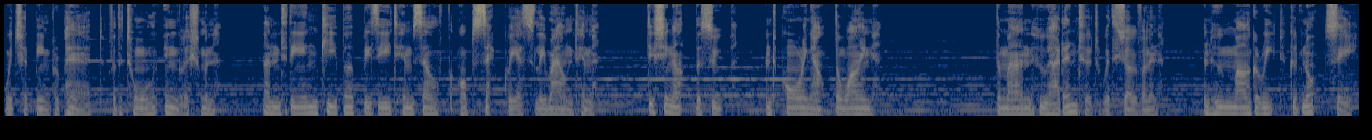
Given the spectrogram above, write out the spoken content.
which had been prepared for the tall Englishman, and the innkeeper busied himself obsequiously round him, dishing up the soup and pouring out the wine. The man who had entered with Chauvelin, and whom Marguerite could not see,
